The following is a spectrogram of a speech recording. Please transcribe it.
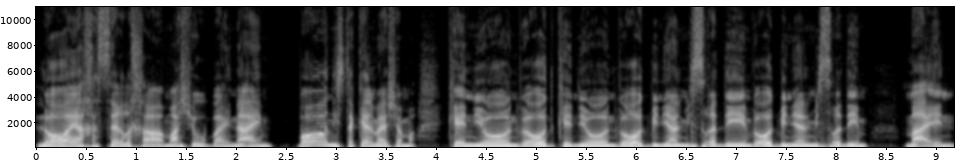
לא היה חסר לך משהו בעיניים? בואו נסתכל מה יש שם. קניון ועוד קניון ועוד בניין משרדים ועוד בניין משרדים. מה אין?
